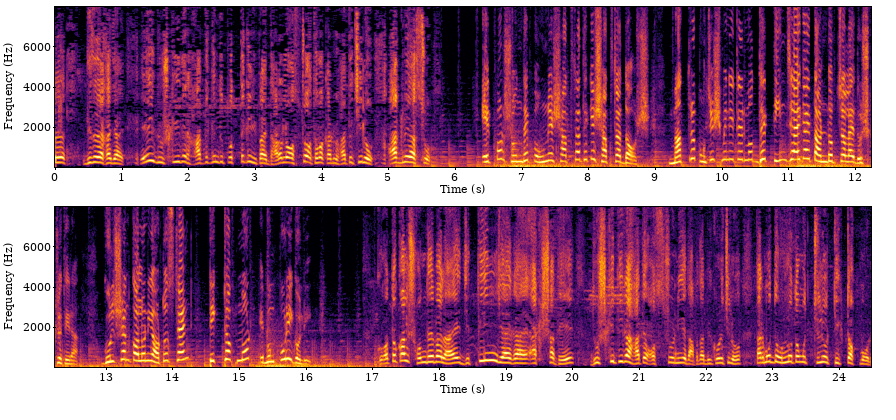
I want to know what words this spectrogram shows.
ফেলে দিতে দেখা যায়। এই দুষ্কৃতীদের হাতে কিন্তু প্রত্যেকেরই প্রায় ধারালো অস্ত্র অথবা কারুর হাতে ছিল আগ্নেয়াস্ত্র। এরপর সন্ধে পৌনে সাতটা থেকে সাতটা দশ। মাত্র পঁচিশ মিনিটের মধ্যে তিন জায়গায় তাণ্ডব চালায় দুষ্কৃতীরা। গুলশান কলোনি অটো স্ট্যান্ড টিকটক মোড় এবং পুরীগলি গতকাল সন্ধেবেলায় যে তিন জায়গায় একসাথে দুষ্কৃতীরা হাতে অস্ত্র নিয়ে দাপাদাপি করেছিল, তার মধ্যে অন্যতম ছিল টিকটক মোড়।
